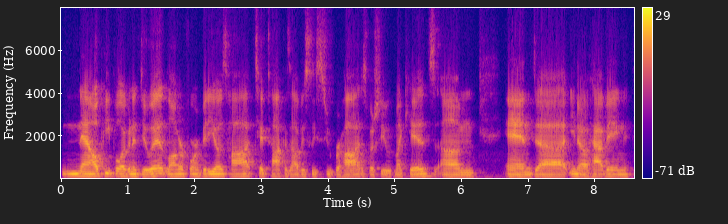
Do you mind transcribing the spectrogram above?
Now people are going to do it. Longer form videos hot. TikTok is obviously super hot, especially with my kids. Um, and uh, you know having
